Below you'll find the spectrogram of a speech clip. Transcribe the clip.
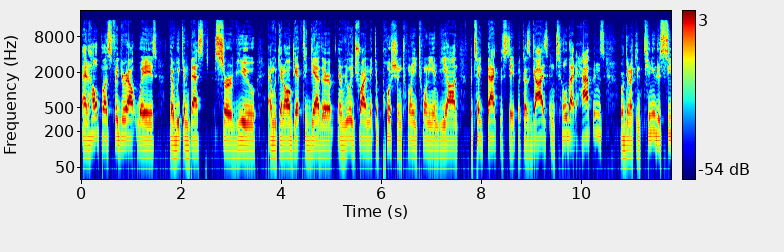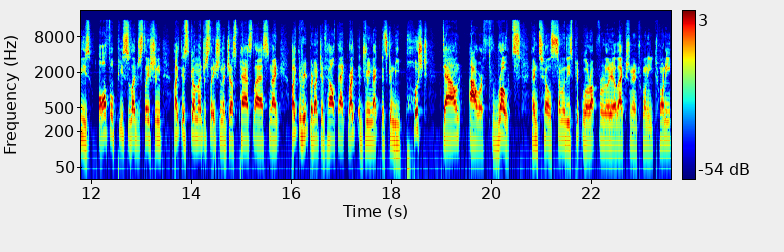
and help us figure out ways that we can best serve you and we can all get together and really try and make a push in 2020 and beyond to take back the state. Because guys until that happens we're going to continue to see these awful pieces of legislation like this gun legislation that just passed last night like the reproductive health act like the dream act that's going to be pushed down our throats until some of these people are up for re-election in 2020.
